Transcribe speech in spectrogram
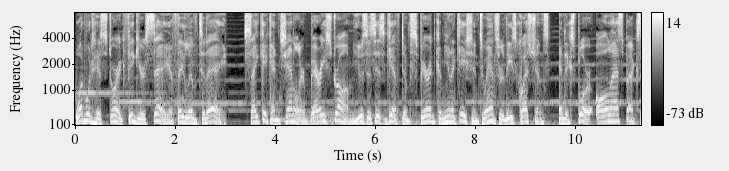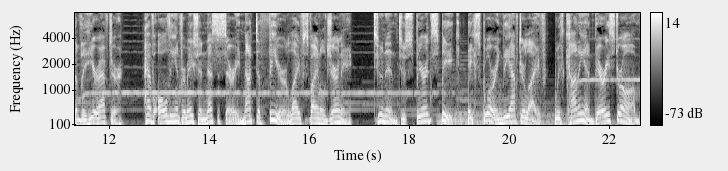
What would historic figures say if they lived today? Psychic and channeler Barry Strohm uses his gift of spirit communication to answer these questions and explore all aspects of the hereafter. Have all the information necessary not to fear life's final journey. Tune in to Spirit Speak, Exploring the Afterlife with Connie and Barry Strohm.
